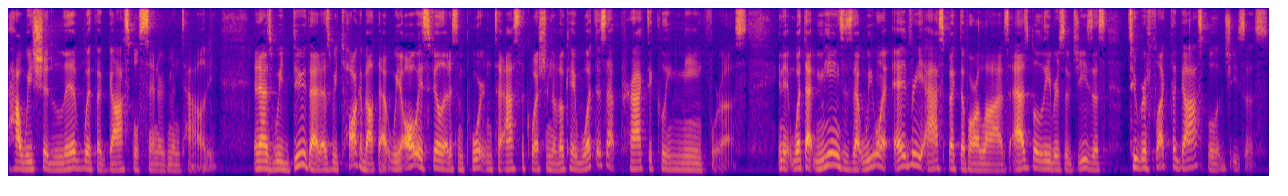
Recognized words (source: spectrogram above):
how we should live with a gospel centered mentality. And as we do that, as we talk about that, we always feel that it's important to ask the question of, okay, what does that practically mean for us? And it, what that means is that we want every aspect of our lives as believers of Jesus to reflect the gospel of Jesus.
